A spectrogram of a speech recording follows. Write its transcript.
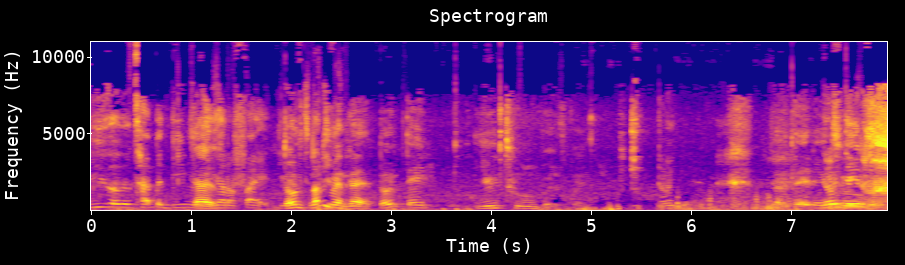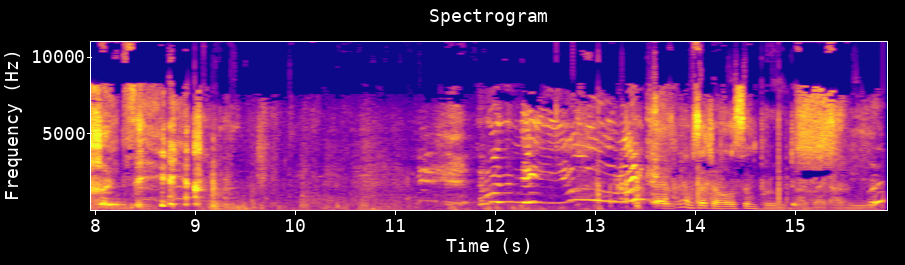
these are the type of demons Guys, you gotta fight. You Don't not even that. Don't date YouTubers, man. don't Don't date don't date YouTubers. hunts. It wasn't date you. Guys, I'm such a wholesome brood. Like I mean,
